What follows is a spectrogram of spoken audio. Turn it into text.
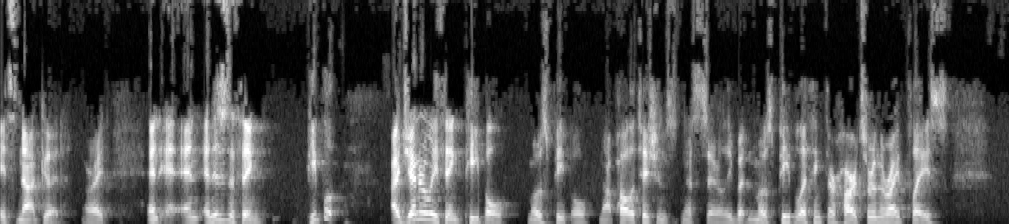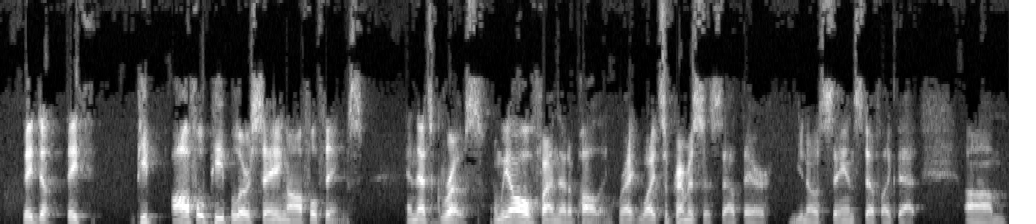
it's not good, all right? And and and this is the thing. People I generally think people, most people, not politicians necessarily, but most people I think their hearts are in the right place. They don't they pe- awful people are saying awful things and that's gross. And we all find that appalling, right? White supremacists out there, you know, saying stuff like that. Um,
